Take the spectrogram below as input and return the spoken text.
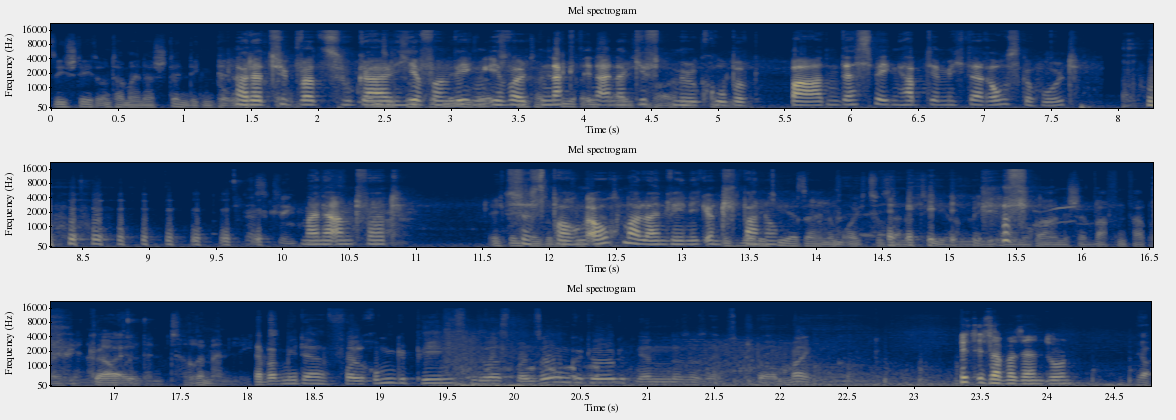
Sie steht unter meiner ständigen Beobachtung. Aber der Typ war zu geil. Hier von Problem wegen, wird, ihr wollt nackt in ich einer Giftmüllgrube baden. Deswegen habt ihr mich da rausgeholt. Das klingt Meine Antwort. Ich Sis so brauchen auch mal ein wenig Ich Entspannung. hier sein, um euch zu salutieren, wenn die balmoranische Waffenfabrik in Geil. rauchenden Trümmern liegt. Ich habe mir da voll rumgepinst und du hast meinen Sohn getötet. Ja, dann ist er selbst gestorben. Mein Gott. Jetzt ist aber sein Sohn. Ja.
